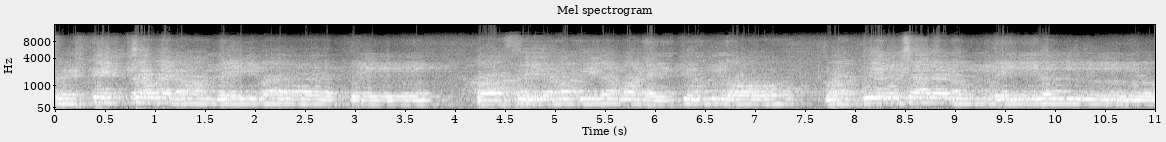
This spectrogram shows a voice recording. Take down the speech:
സൃഷ്ടിച്ചവനാം ദൈവത്തെ ആശ്രയമകിലമണയ്ക്കുന്നോ മറ്റൊരു ശരണം നീയല്ലോ.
